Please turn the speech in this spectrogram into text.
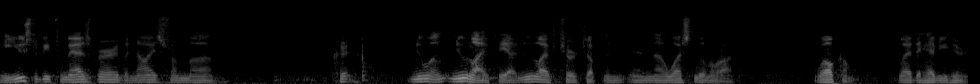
he used to be from Asbury, but now he's from uh, New, New Life, yeah, New Life Church up in, in uh, West Little Rock. Welcome, glad to have you here.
